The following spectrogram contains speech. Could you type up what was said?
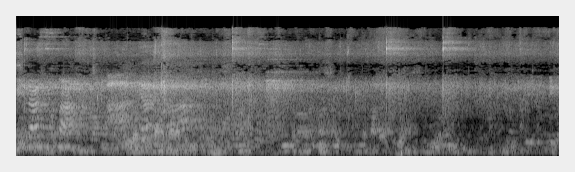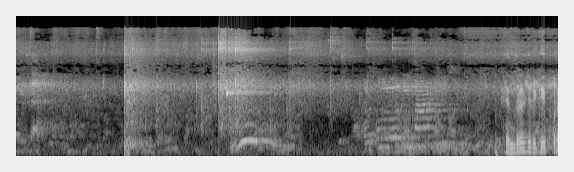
Sembilan, lima. Sepuluh, lima. Hendra jadi kiper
